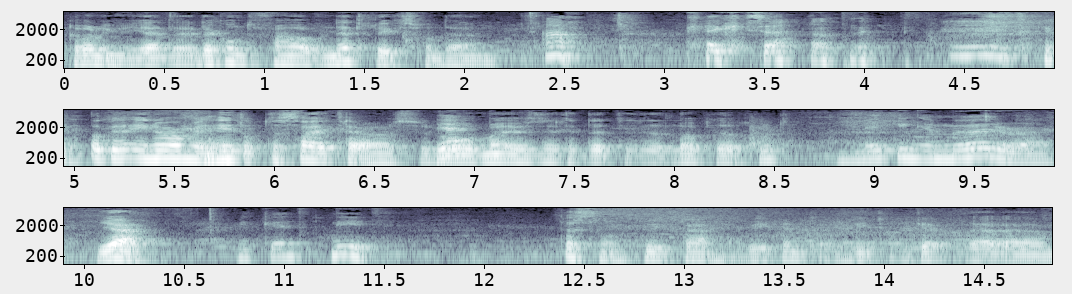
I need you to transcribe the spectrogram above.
Groningen, ja, daar, daar komt een verhaal over Netflix vandaan. Ah, kijk eens aan. Ook een enorme hit op de site trouwens. Ik wil maar even zeggen, dat, dat loopt heel goed. Making a Murderer. Ja, Wie kent het niet? dat is een goede vraag. Wie kent het niet? Ik heb, eh, ehm,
